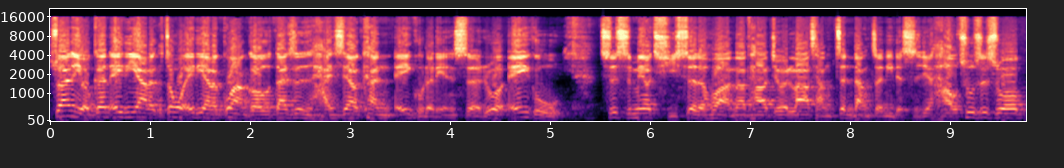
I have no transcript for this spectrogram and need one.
虽然有跟 ADR 的中国 ADR 的挂钩，但是还是要看 A 股的脸色。如果 A 股迟迟没有起色的话，那它就会拉长震荡整理的时间。好处是说，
